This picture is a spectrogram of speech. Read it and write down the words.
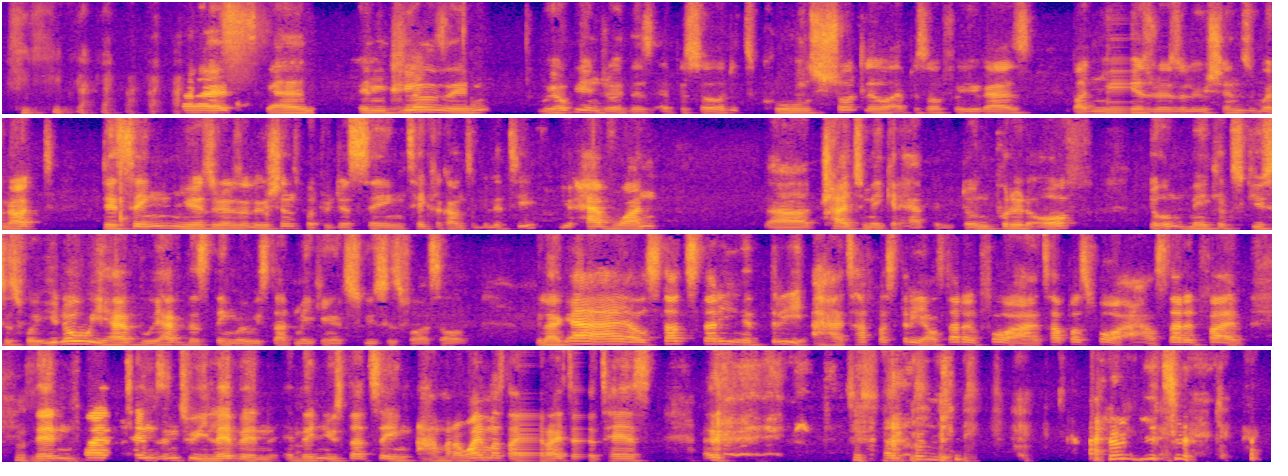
All right, guys. In closing, we hope you enjoyed this episode. It's a cool, short little episode for you guys about New Year's resolutions. We're not dissing New Year's resolutions, but we're just saying take accountability. You have one, uh, try to make it happen. Don't put it off. Don't make excuses for you know we have we have this thing where we start making excuses for ourselves. Be like, ah, I'll start studying at three. Ah, it's half past three. I'll start at four. Ah, it's half past four. Ah, I'll start at five. then five turns into eleven, and then you start saying, ah, man, why must I write a test? I don't need, I don't need to.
